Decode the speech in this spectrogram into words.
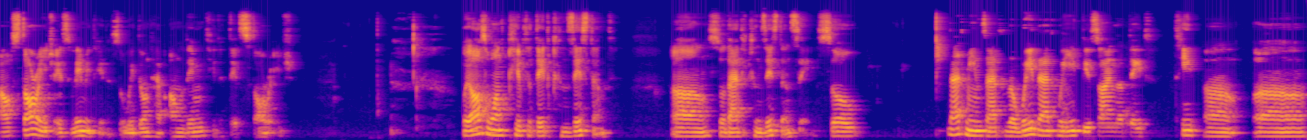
our storage is limited, so we don't have unlimited data storage. We also want to keep the data consistent, uh, so that consistency. So that means that the way that we design the data uh, uh,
